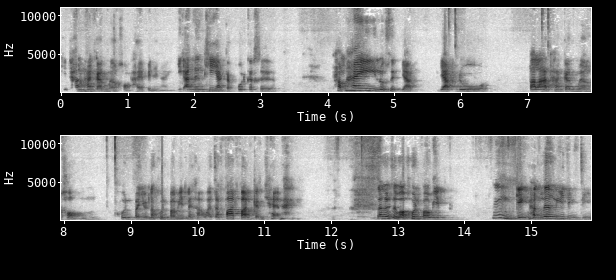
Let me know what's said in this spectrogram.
ทิศทางทางการเมืองของไทยเป็นยังไง อีกอันหนึงที่อยากจะพูดก็คือทำให้รู้สึกอยากอยากดูตลาดทางการเมืองของคุณประยุทธ์และคุณประวิตรเลยค่ะ ว่าจะฟาดฟันกันแค่ไหนแล้วรู้สึกว่าคุณประวิตรอืมเก่งทั้งเรื่องนี้จริง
